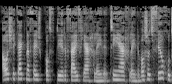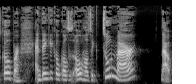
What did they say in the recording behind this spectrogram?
als je kijkt naar Facebook adverteren vijf jaar geleden, tien jaar geleden, was het veel goedkoper. En denk ik ook altijd, oh, had ik toen maar. Nou,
